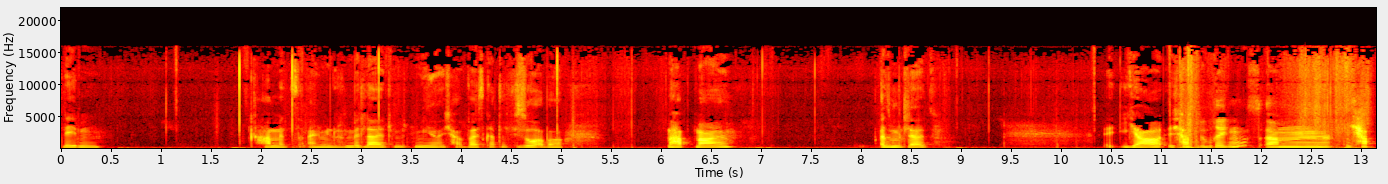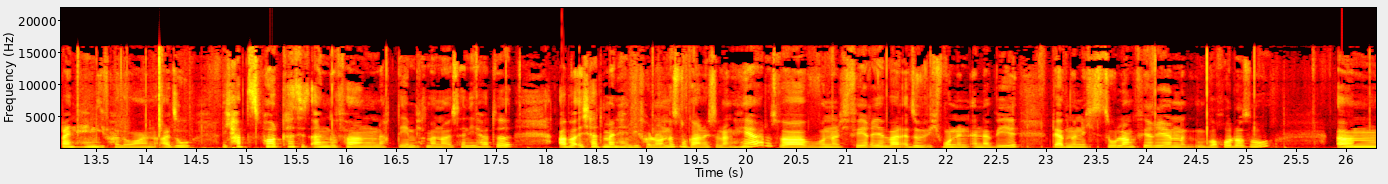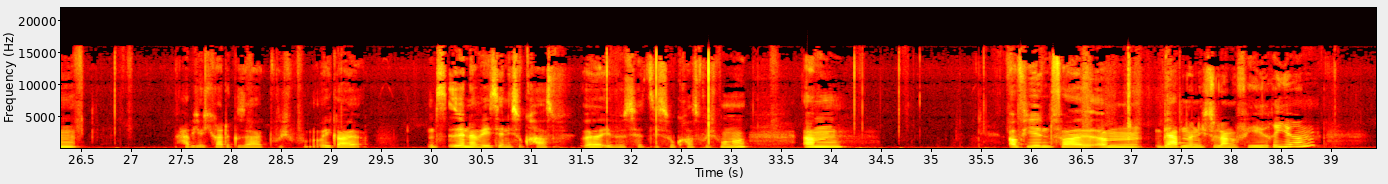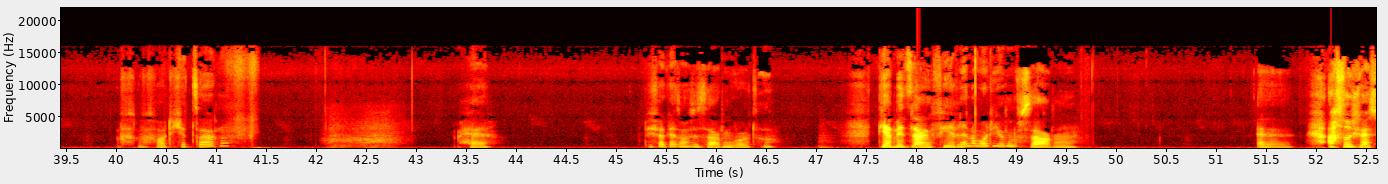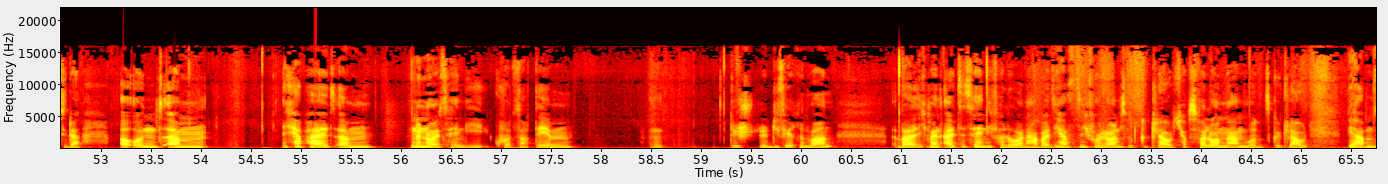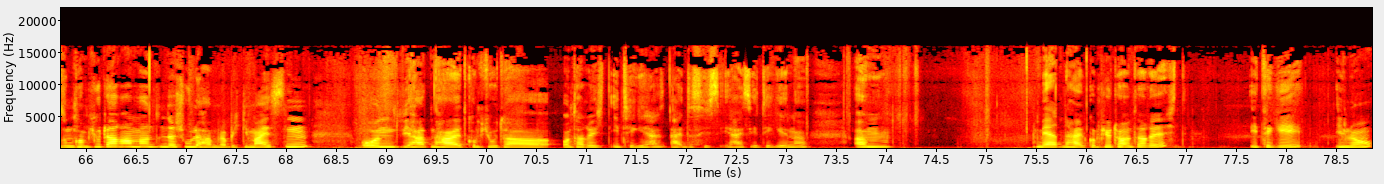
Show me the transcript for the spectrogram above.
Leben haben jetzt eine Minute Mitleid mit mir. Ich weiß gerade nicht wieso, aber habt mal. Also Mitleid. Ja, ich habe übrigens, ähm, ich habe mein Handy verloren. Also ich habe das Podcast jetzt angefangen, nachdem ich mein neues Handy hatte. Aber ich hatte mein Handy verloren. Das ist noch gar nicht so lange her. Das war, wo noch nicht Ferien waren. Also ich wohne in NRW. Wir haben noch nicht so lange Ferien, eine Woche oder so. Ähm, habe ich euch gerade gesagt, wo ich wohne? Egal. Das NRW ist ja nicht so krass. Äh, ihr wisst jetzt nicht so krass, wo ich wohne. Ähm, auf jeden Fall, ähm, wir haben noch nicht so lange Ferien. Was, was wollte ich jetzt sagen? Hä? Ich vergessen, was ich sagen wollte. Wir haben jetzt lange Ferien, dann wollte ich irgendwas sagen. Äh. Ach so, ich weiß wieder. Und, ähm, ich habe halt, ähm, ein neues Handy, kurz nachdem die, die Ferien waren, weil ich mein altes Handy verloren habe. Also ich habe es nicht verloren, es wird geklaut. Ich habe es verloren, dann wurde es geklaut. Wir haben so einen Computerraum bei uns in der Schule, haben glaube ich die meisten. Und wir hatten halt Computerunterricht, ITG, das hieß, heißt ITG, ne? Ähm, wir hatten halt Computerunterricht, ITG, you know.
